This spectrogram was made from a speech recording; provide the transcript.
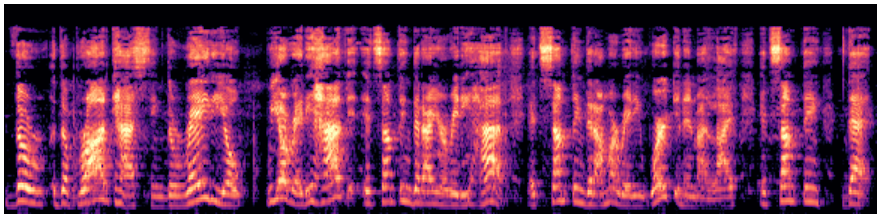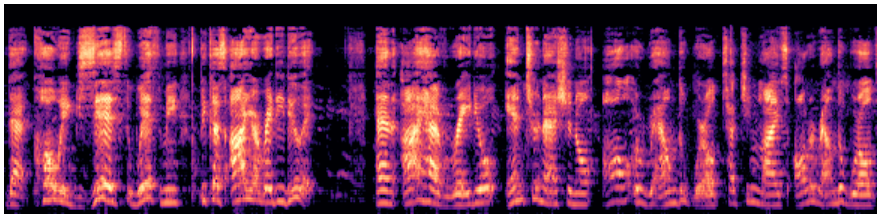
the the broadcasting, the radio, we already have it. It's something that I already have. It's something that I'm already working in my life. It's something that that coexists with me because I already do it. And I have radio international all around the world, touching lives all around the world.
